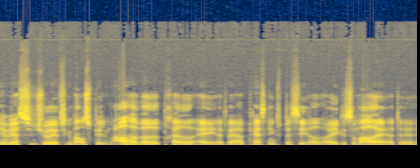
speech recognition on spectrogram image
jeg, jeg synes jo, at FC Københavns spil meget har været præget af at være pasningsbaseret, og ikke så meget af, at, øh,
